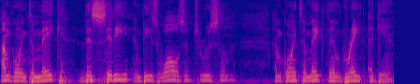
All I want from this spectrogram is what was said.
I'm going to make this city and these walls of Jerusalem, I'm going to make them great again.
